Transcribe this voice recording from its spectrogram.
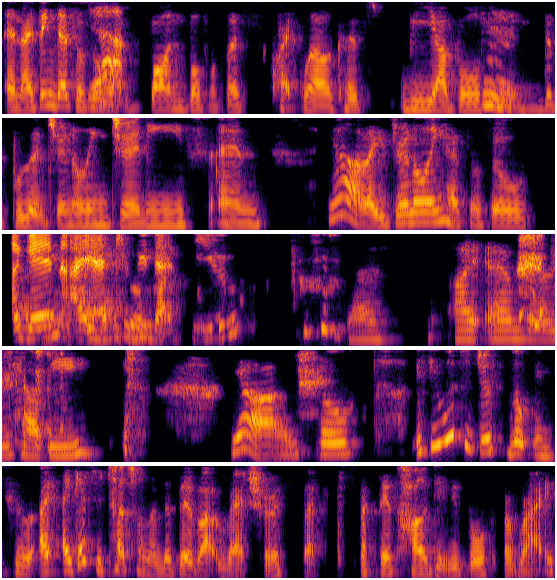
And I think that's also Yeah. what bond both of us quite well because we are both Hmm. in the bullet journaling journeys. And yeah, like journaling has also, Again, I attribute that to you. yes, I am very happy. yeah. So if you were to just look into, I, I guess we touched on a little bit about retrospective. perspective. How did we both arrive?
